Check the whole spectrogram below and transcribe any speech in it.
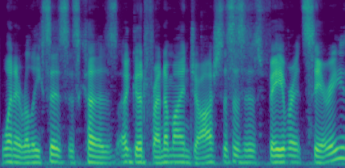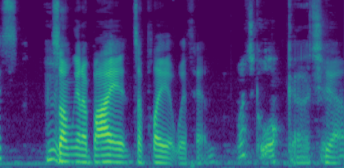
when it releases is because a good friend of mine, Josh, this is his favorite series. Hmm. So I'm going to buy it to play it with him. That's cool. gotcha Yeah.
